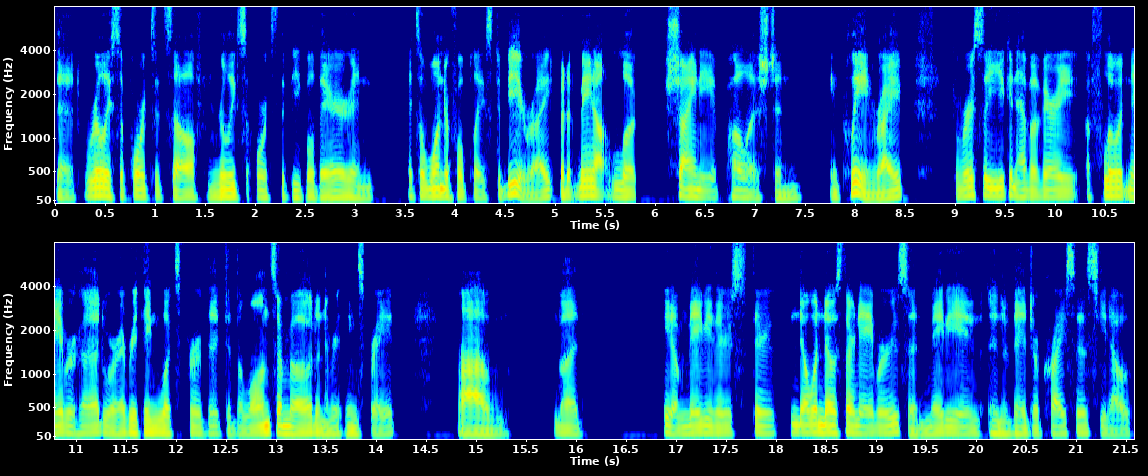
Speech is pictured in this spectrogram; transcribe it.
that really supports itself and really supports the people there. And it's a wonderful place to be, right? But it may not look shiny and polished and, and clean, right? Conversely, you can have a very affluent neighborhood where everything looks perfect and the lawns are mowed and everything's great. Um, but you know, maybe there's there no one knows their neighbors, and maybe in, an event or crisis, you know,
